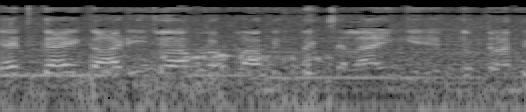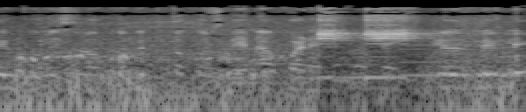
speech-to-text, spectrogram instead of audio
ये गाय गाड़ी जो हम लोग ट्रैफ़िक पे चलाएँगे तो ट्रैफ़िक पुलिस लोग को भी तो कुछ देना पड़ेगा। एक्सक्लूसिवली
